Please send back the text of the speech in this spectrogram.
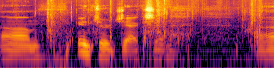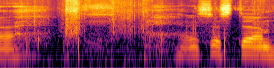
um, interjection. Uh, it's just, um,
